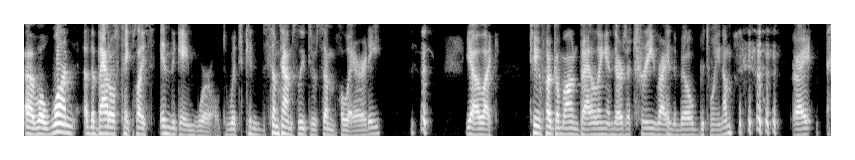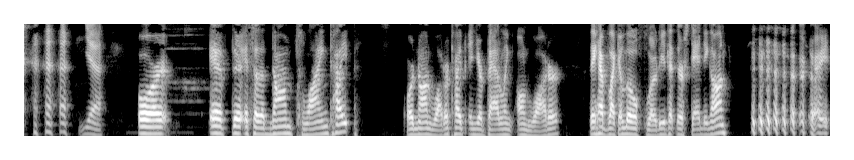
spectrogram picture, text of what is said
Uh, well, one, uh, the battles take place in the game world, which can sometimes lead to some hilarity. yeah, like two Pokemon battling and there's a tree right in the middle between them, right? yeah. Or if the, it's a non-flying type or non-water type and you're battling on water, they have like a little floaty that they're standing on, right?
